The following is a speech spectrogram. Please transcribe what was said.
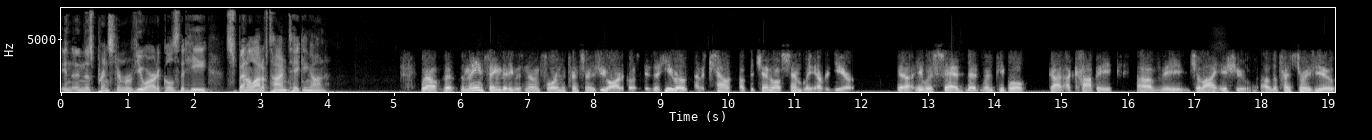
in, in those Princeton Review articles that he spent a lot of time taking on? Well, the, the main thing that he was known for in the Princeton Review articles is that he wrote an account of the General Assembly every year. Yeah, it was said that when people got a copy of the July issue of the Princeton Review,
